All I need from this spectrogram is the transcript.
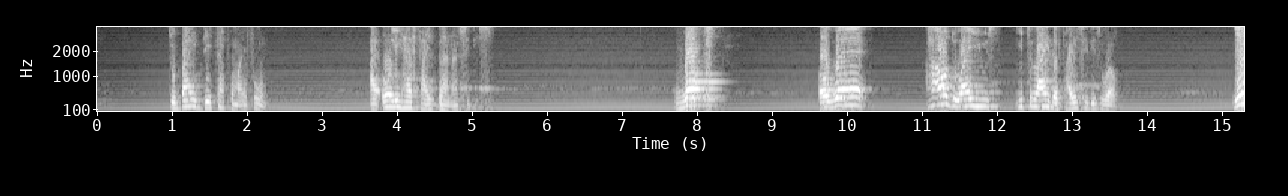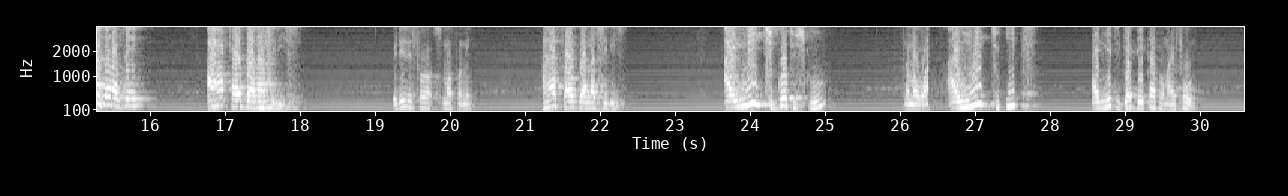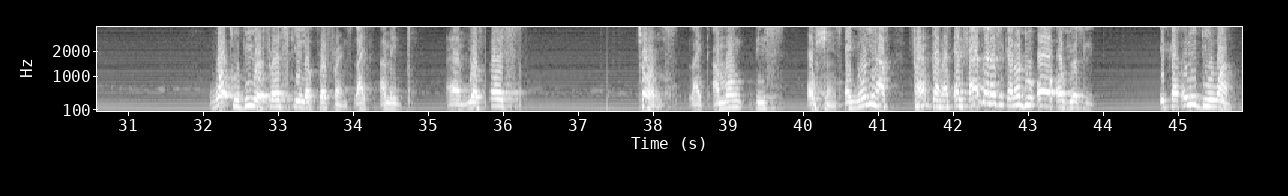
to buy data for my phone. I only have five Ghana cedis. What or where how do I use utilize the five cedis well? Do you understand what I'm saying? I have five Ghana cedis. Reduce it for small for me. I have five Ghana cedis. I need to go to school. Number one. I need to eat. I need to get data for my phone. What will be your first scale of preference? Like, I mean, um, your first choice, like among these options, and you only have Five Ghana, and five Ghana cannot do all, obviously. It can only do one.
